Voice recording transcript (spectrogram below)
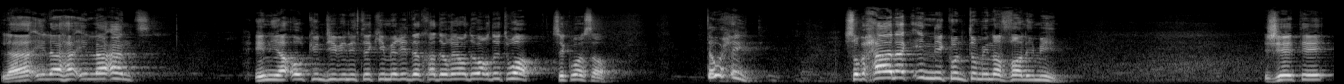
La ilaha illa ant. Il n'y a aucune divinité qui mérite d'être adorée en dehors de toi. C'est quoi ça Tawhid. Subhanak inni kuntu min al-zalimin j'ai été,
